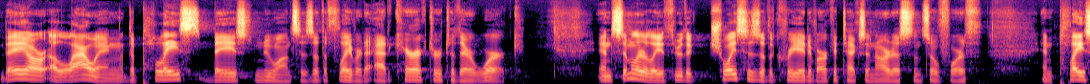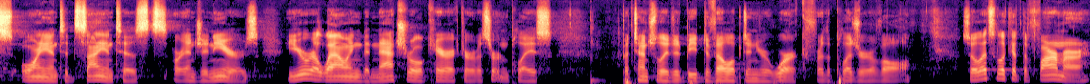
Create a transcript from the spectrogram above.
they are allowing the place based nuances of the flavor to add character to their work. And similarly, through the choices of the creative architects and artists and so forth, and place oriented scientists or engineers, you're allowing the natural character of a certain place potentially to be developed in your work for the pleasure of all. So let's look at the farmer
